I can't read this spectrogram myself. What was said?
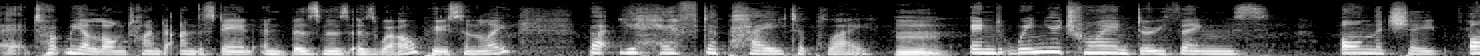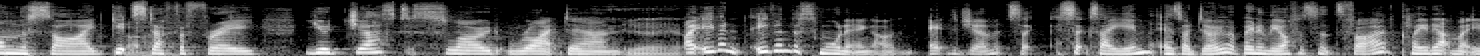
it took me a long time to understand in business as well, personally. But you have to pay to play, Hmm. and when you try and do things on the cheap, on the side, get stuff for free, you're just slowed right down. Yeah. I even even this morning I'm at the gym at six, 6 a.m. as I do. I've been in the office since five. Cleaned out my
